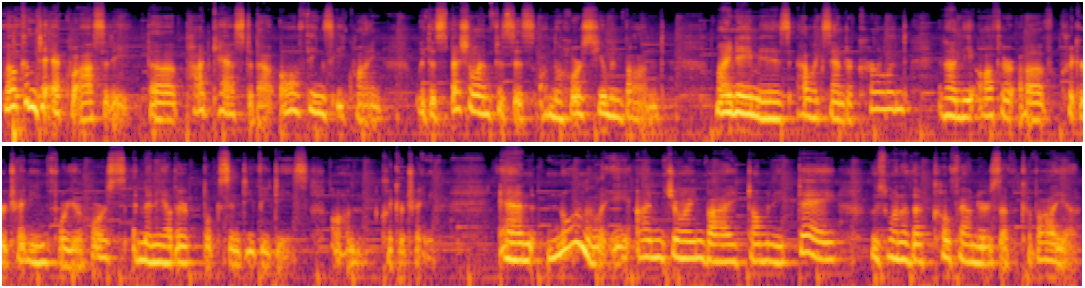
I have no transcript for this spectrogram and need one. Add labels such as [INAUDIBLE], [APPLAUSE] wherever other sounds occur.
Welcome to Equiosity, the podcast about all things equine, with a special emphasis on the horse human bond. My name is Alexandra Kurland, and I'm the author of Clicker Training for Your Horse and many other books and DVDs on clicker training. And normally I'm joined by Dominique Day, who's one of the co founders of Cavalia.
